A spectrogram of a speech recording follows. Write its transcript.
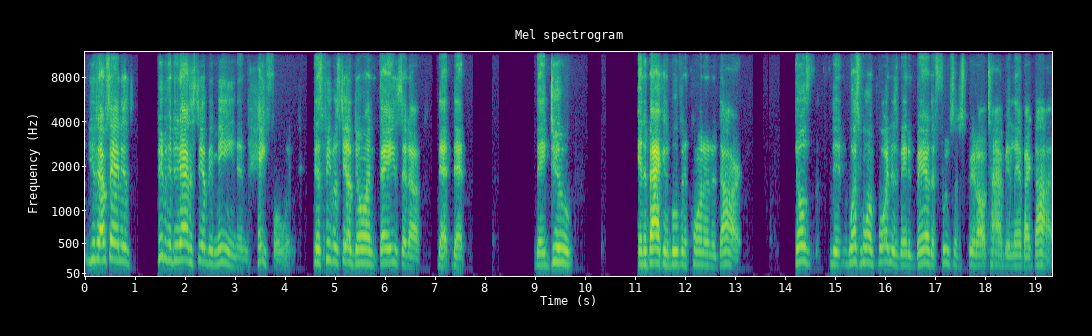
you know what I'm saying is people can do that and still be mean and hateful, and there's people still doing things that are that that they do in the back of the in the corner in the dark. Those that what's more important is be to bear the fruits of the spirit all time, being led by God.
